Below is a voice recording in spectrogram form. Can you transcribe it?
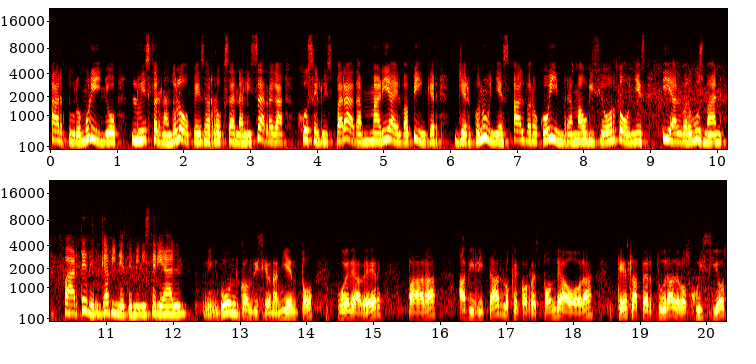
Arturo Murillo, Luis Fernando López, Roxana Lizárraga, José Luis Parada, María Elba Pinker, Yerko Núñez, Álvaro Coimbra, Mauricio Ordóñez y Álvaro Guzmán, parte del gabinete ministerial. Ningún condicionamiento puede haber para habilitar lo que corresponde ahora, que es la apertura de los juicios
